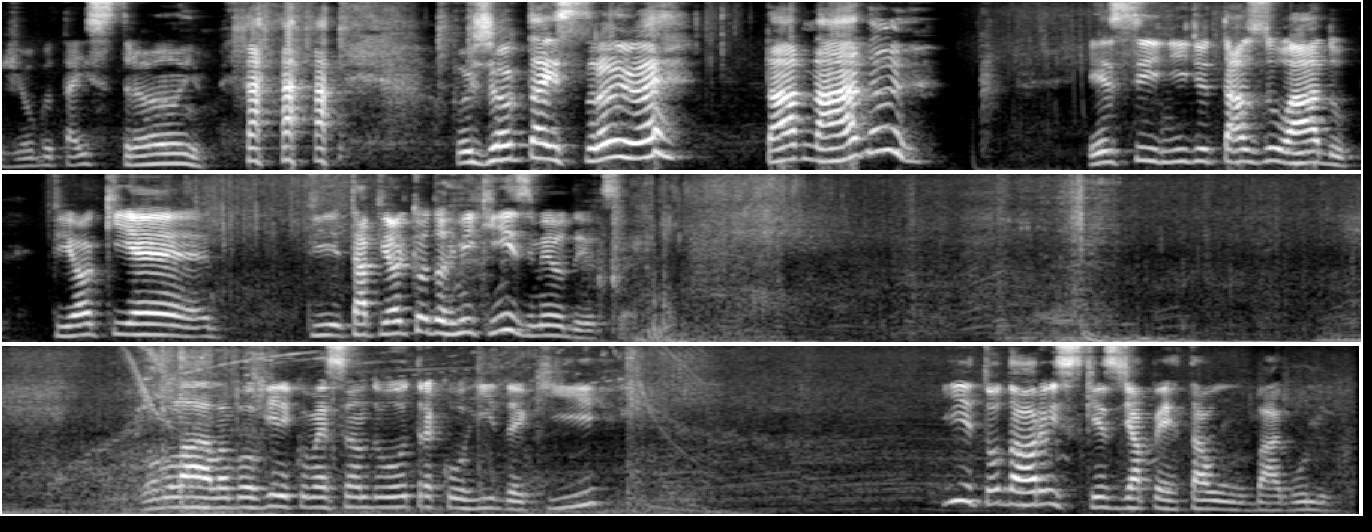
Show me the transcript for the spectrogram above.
O jogo tá estranho. o jogo tá estranho, é? Tá nada. Esse nídio tá zoado. Pior que é... Tá pior que o 2015, meu Deus do céu. Vamos lá, Lamborghini começando outra corrida aqui. Ih, toda hora eu esqueço de apertar o bagulho.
